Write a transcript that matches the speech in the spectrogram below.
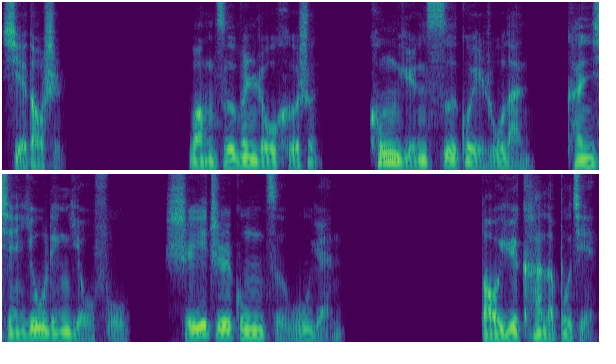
写道是。枉自温柔和顺，空云似桂如兰，堪羡幽灵有福，谁知公子无缘。宝玉看了不解，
